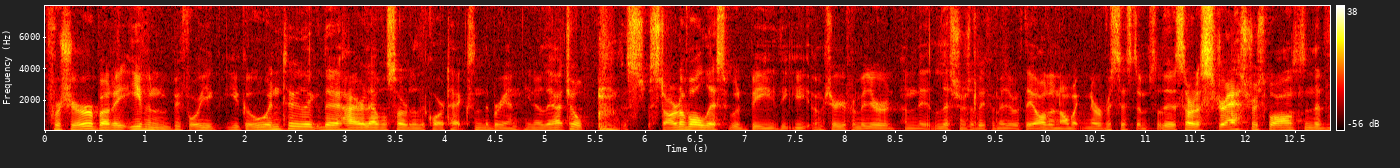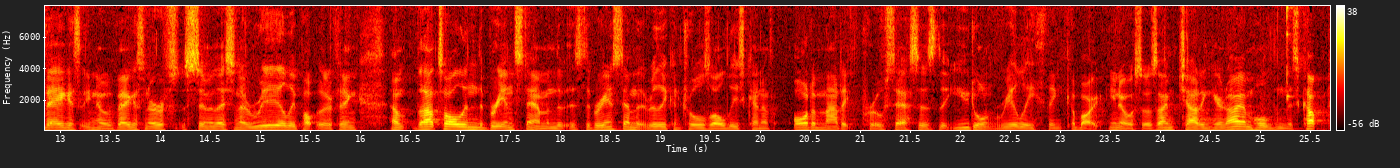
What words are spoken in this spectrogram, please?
For sure, but even before you, you go into like the higher level, sort of the cortex and the brain, you know, the actual start of all this would be, the, I'm sure you're familiar, and the listeners will be familiar with the autonomic nervous system. So the sort of stress response and the vagus, you know, vagus nerve stimulation, a really popular thing. Um, that's all in the brainstem, and the, it's the brainstem that really controls all these kind of automatic processes that you don't really think about. You know, so as I'm chatting here now, I'm holding this cup.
